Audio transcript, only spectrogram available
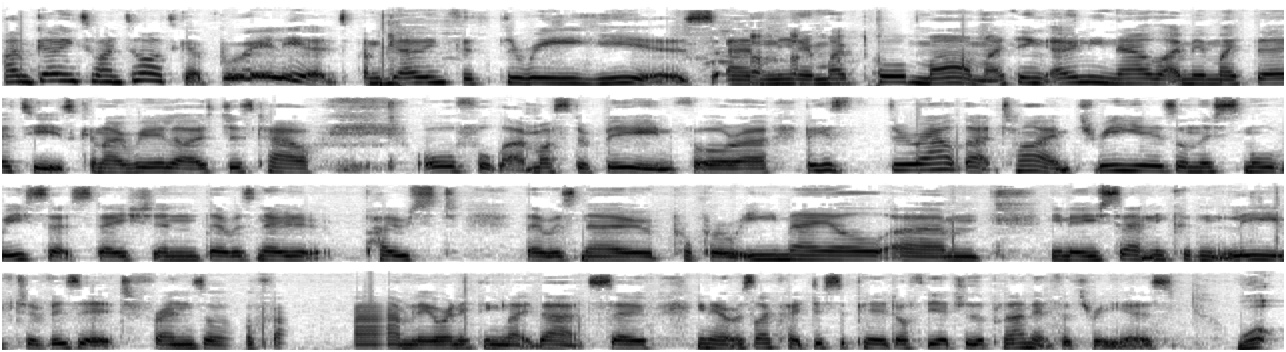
I'm going to Antarctica. Brilliant. I'm going for three years." And you know, my poor mum. I think only now that I'm in my 30s can I realise just how awful that must have been for uh, because throughout that time, three years on this small research station, there was no post, there was no proper email. Um, you know, you certainly couldn't leave to visit friends or family or anything like that. So, you know, it was like I disappeared off the edge of the planet for three years. What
